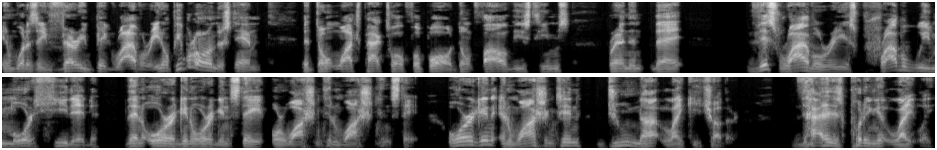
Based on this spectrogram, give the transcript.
in what is a very big rivalry. You know, people don't understand that don't watch Pac-12 football, don't follow these teams, Brandon. That this rivalry is probably more heated than Oregon, Oregon State, or Washington, Washington State. Oregon and Washington do not like each other. That is putting it lightly.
